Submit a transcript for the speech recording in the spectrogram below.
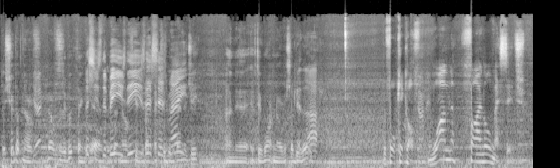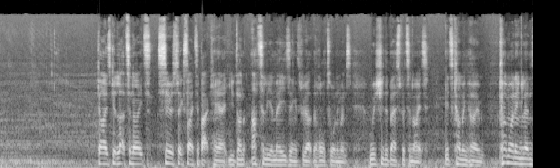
They should have nerves. Nerves is a good thing. This is the because that bees nerves knees, gives you that this is, extra bit of mate. energy. And uh, if they weren't nervous, I'd be worried. Ah, Before kick-off, one final message. Guys, good luck tonight. Seriously excited back here. You've done utterly amazing throughout the whole tournament. Wish you the best for tonight. It's coming home. Come on, England.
